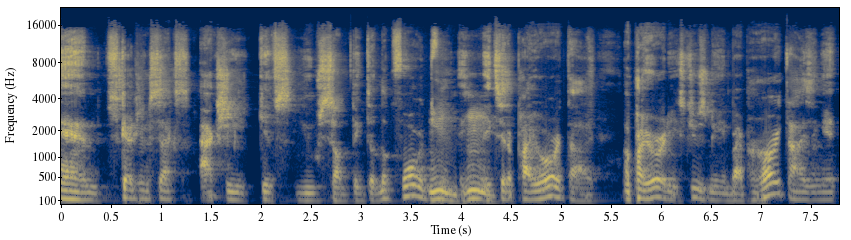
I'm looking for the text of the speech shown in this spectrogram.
And scheduling sex actually gives you something to look forward to. It Mhm. makes it a prioritize, a priority, excuse me. And by prioritizing it,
